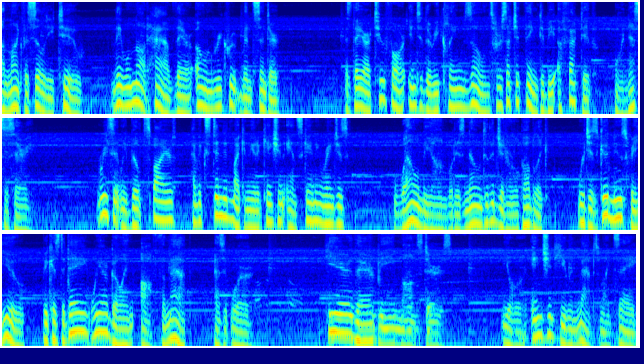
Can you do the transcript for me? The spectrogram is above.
Unlike Facility 2, they will not have their own recruitment center, as they are too far into the reclaimed zones for such a thing to be effective or necessary. Recently built spires have extended my communication and scanning ranges well beyond what is known to the general public, which is good news for you because today we are going off the map, as it were. Here there be monsters. Your ancient human maps might say.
